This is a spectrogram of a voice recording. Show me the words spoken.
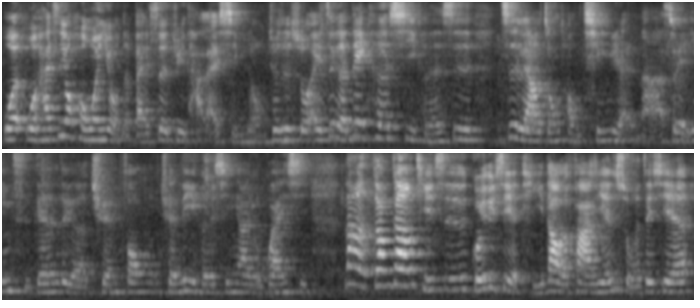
我我还是用洪文勇的白色巨塔来形容，就是说，哎，这个内科系可能是治疗总统亲人啊，所以因此跟这个权风、权力核心啊有关系。那刚刚其实国律师也提到了法研所的这些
